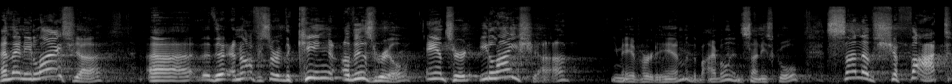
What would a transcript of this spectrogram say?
And then Elisha, uh, the, an officer of the king of Israel, answered Elisha, you may have heard of him in the Bible in Sunday school. Son of Shaphat,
